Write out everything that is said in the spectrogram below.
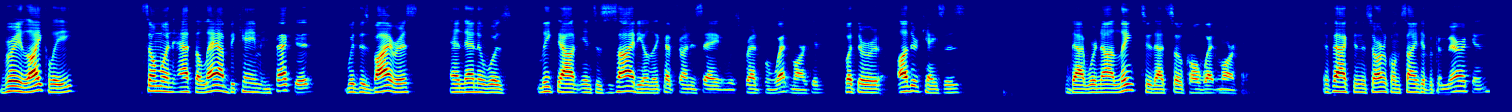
very likely someone at the lab became infected with this virus and then it was leaked out into society. Although they kept trying to say it was spread from wet market, but there are other cases that were not linked to that so-called wet market. In fact, in this article in Scientific American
